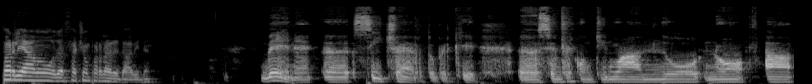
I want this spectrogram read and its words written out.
Parliamo, facciamo parlare Davide. Bene, eh, sì, certo, perché eh, sempre continuando no, a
